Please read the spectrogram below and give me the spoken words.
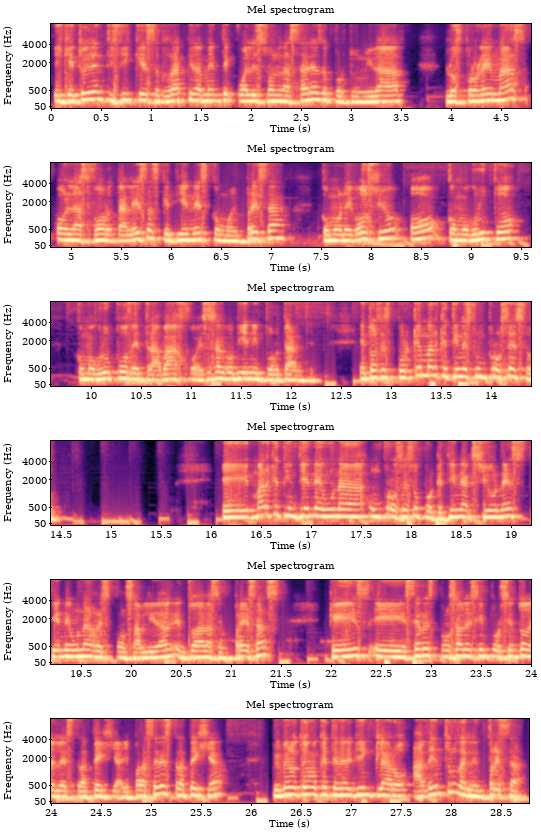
y que tú identifiques rápidamente cuáles son las áreas de oportunidad, los problemas o las fortalezas que tienes como empresa, como negocio o como grupo, como grupo de trabajo. Eso es algo bien importante. Entonces, ¿por qué marketing es un proceso? Eh, marketing tiene una, un proceso porque tiene acciones, tiene una responsabilidad en todas las empresas, que es eh, ser responsable 100% de la estrategia. Y para hacer estrategia, primero tengo que tener bien claro adentro de la empresa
